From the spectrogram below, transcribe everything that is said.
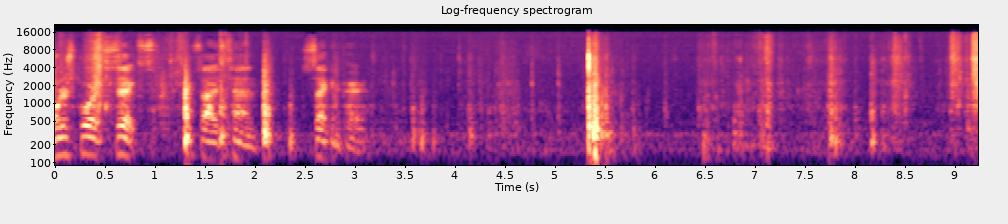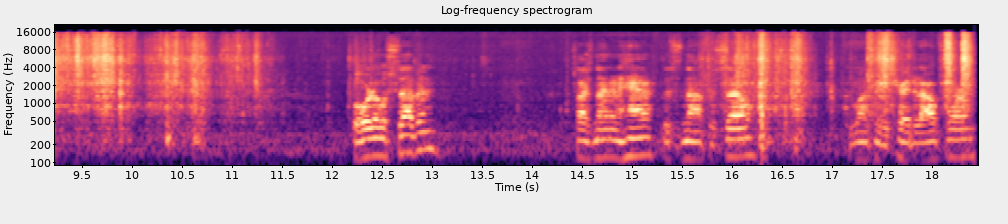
Motorsport 6, size 10, second pair. Bordeaux 7, size 9.5. This is not for sale. He wants me to trade it out for him.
